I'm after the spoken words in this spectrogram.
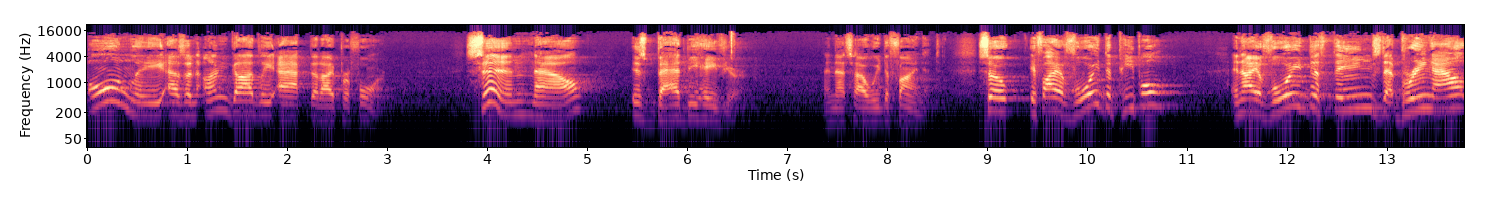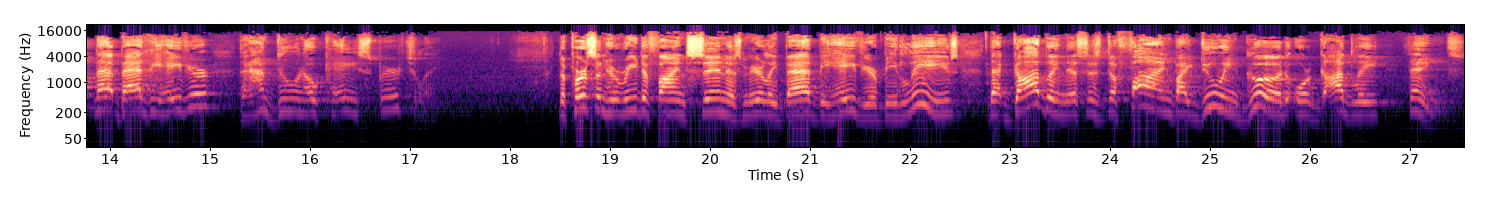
only as an ungodly act that I perform. Sin now is bad behavior. And that's how we define it. So if I avoid the people and I avoid the things that bring out that bad behavior, then I'm doing okay spiritually. The person who redefines sin as merely bad behavior believes that godliness is defined by doing good or godly things.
